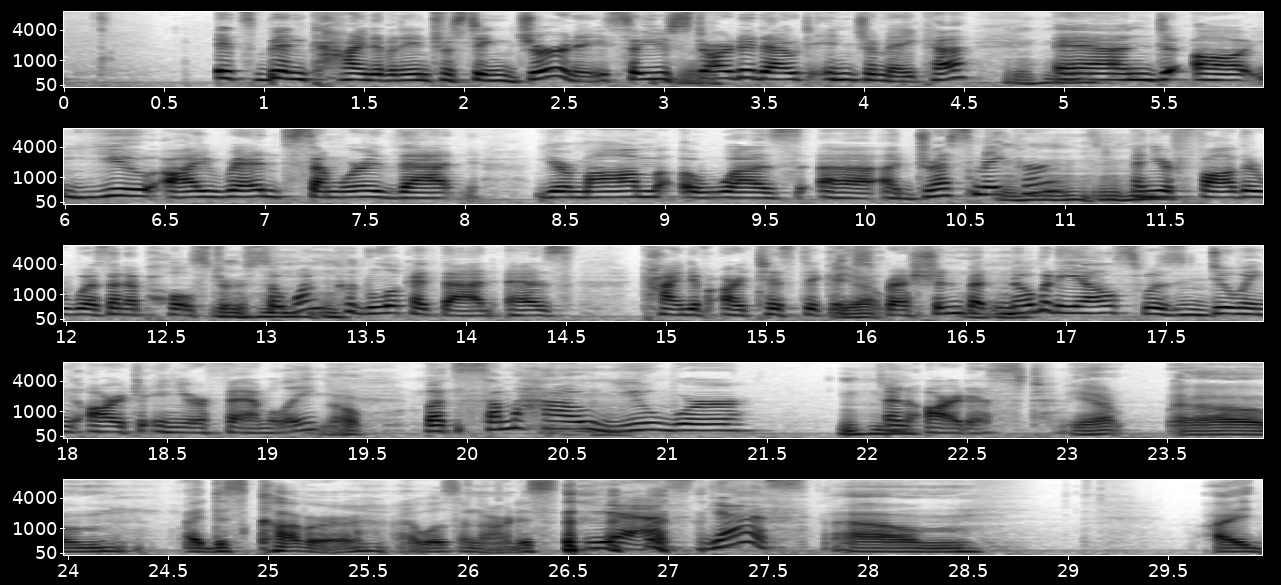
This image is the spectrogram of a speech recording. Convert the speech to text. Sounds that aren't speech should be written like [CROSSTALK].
it's been kind of an interesting journey. So you started out in Jamaica, mm-hmm. and uh, you, I read somewhere that your mom was uh, a dressmaker mm-hmm, mm-hmm. and your father was an upholsterer. Mm-hmm, so one mm-hmm. could look at that as kind of artistic yep. expression, but mm-hmm. nobody else was doing art in your family. Nope. But somehow mm-hmm. you were an artist. Yeah. Um, I discover I was an artist. [LAUGHS] yes, yes. Um, I,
